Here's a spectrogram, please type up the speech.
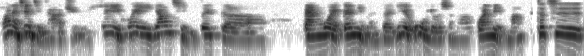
花莲县警察局，所以会邀请这个单位跟你们的业务有什么关联吗？这次。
